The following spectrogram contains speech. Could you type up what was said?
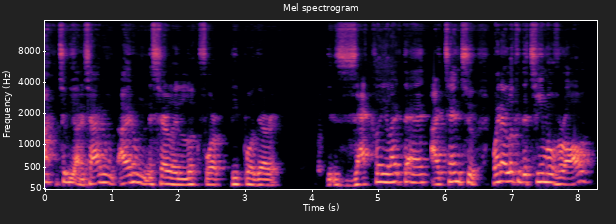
I, to be honest, I don't I don't necessarily look for people that are exactly like that. I tend to when I look at the team overall,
